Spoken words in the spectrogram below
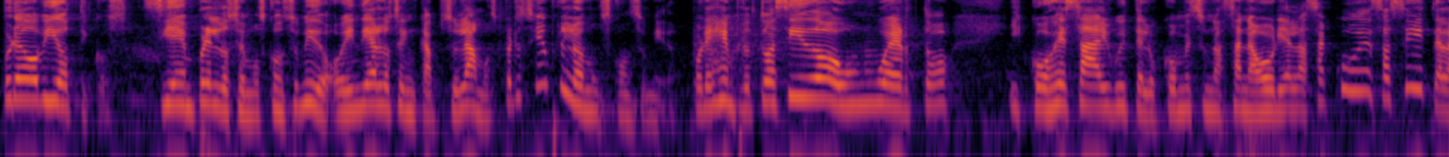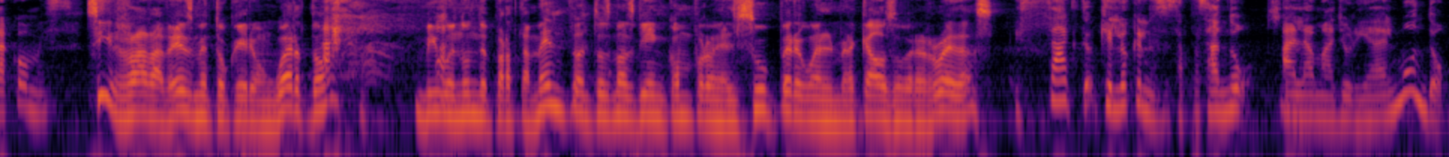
Probióticos, siempre los hemos consumido. Hoy en día los encapsulamos, pero siempre lo hemos consumido. Por ejemplo, tú has ido a un huerto y coges algo y te lo comes una zanahoria, la sacudes así y te la comes. Sí, rara vez me toca ir a un huerto. Vivo en un departamento, entonces más bien compro en el súper o en el mercado sobre ruedas. Exacto, que es lo que nos está pasando a la mayoría del mundo.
